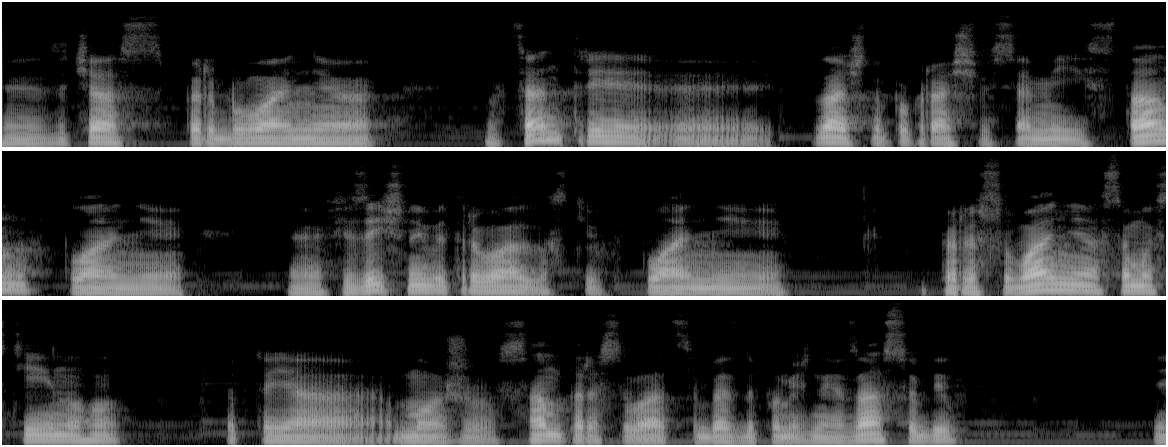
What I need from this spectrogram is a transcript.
Е, За час перебування в центрі е, значно покращився мій стан в плані е, фізичної витривалості, в плані пересування самостійного. Тобто я можу сам пересуватися без допоміжних засобів і,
